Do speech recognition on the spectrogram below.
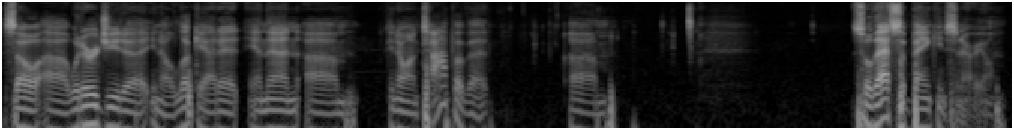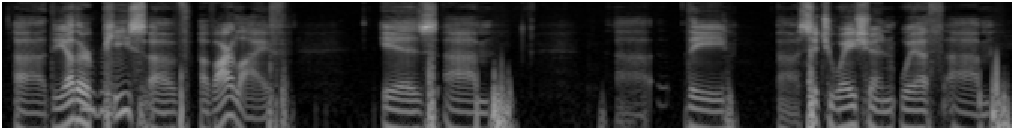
So uh, would urge you to you know look at it, and then um, you know on top of it, um, so that's the banking scenario. Uh, the other piece of of our life is um, the uh, situation with um,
